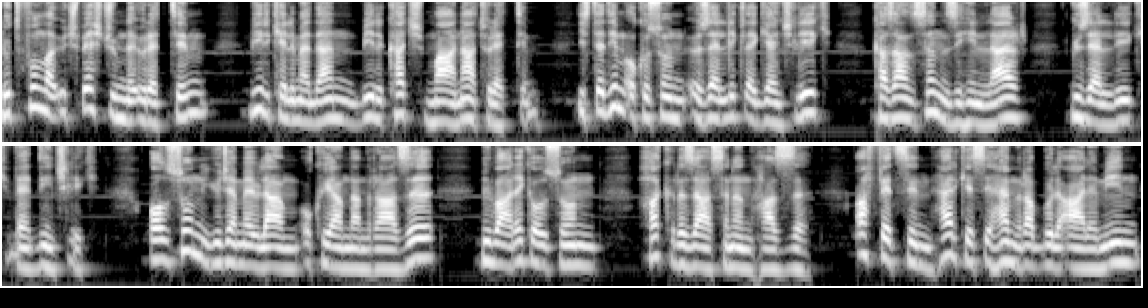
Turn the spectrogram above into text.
lütfunla üç beş cümle ürettim, bir kelimeden birkaç mana türettim. İstedim okusun özellikle gençlik, kazansın zihinler, güzellik ve dinçlik. Olsun yüce Mevlam okuyandan razı, mübarek olsun hak rızasının hazzı. Affetsin herkesi hem Rabbul Alemin,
